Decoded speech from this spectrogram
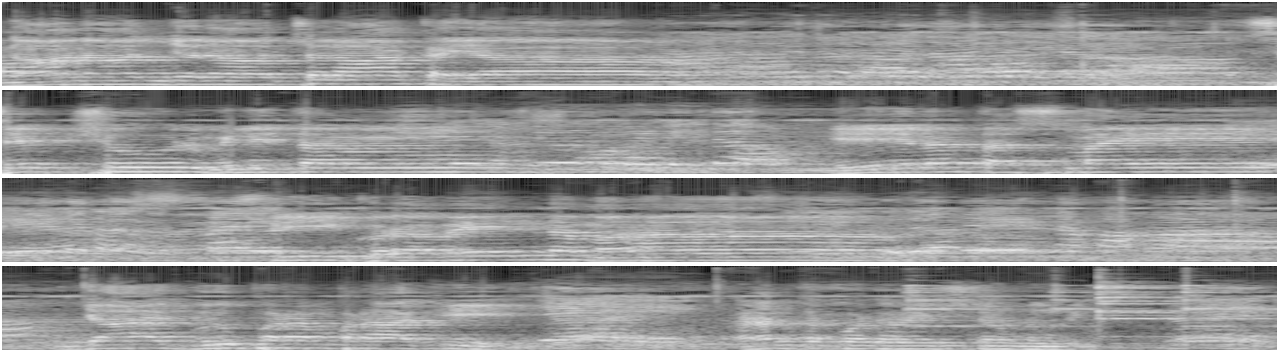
జ్ఞానాంజనాచలాకయా చక్షుర్మిళితం ఏన తస్మై. శ్రీ గురవే నమః. జయ గురు పరంపరాకి అనంతకోట జై.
